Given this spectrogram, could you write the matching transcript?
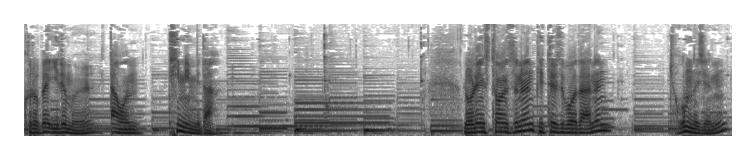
그룹의 이름을 따온 팀입니다. 롤링스톤스는 비틀즈보다는 조금 늦은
